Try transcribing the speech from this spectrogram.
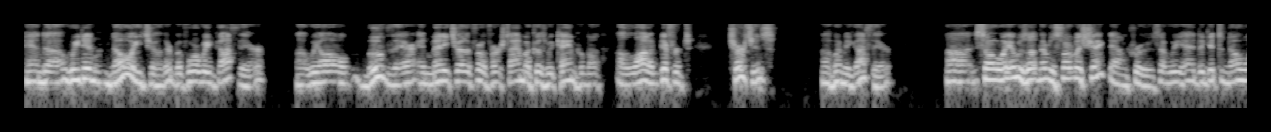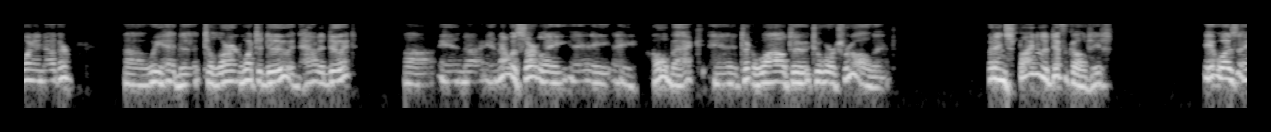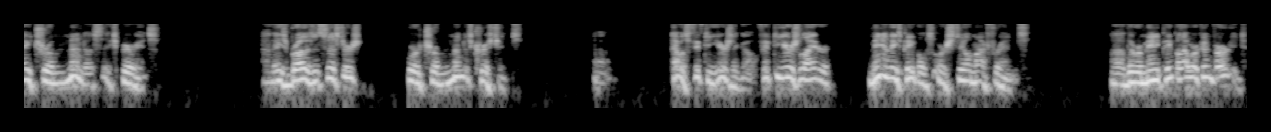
And uh, we didn't know each other before we got there. Uh, we all moved there and met each other for the first time because we came from a, a lot of different churches uh, when we got there. Uh, so it was a, there was sort of a shakedown cruise that we had to get to know one another. Uh, we had to, to learn what to do and how to do it. Uh, and uh, and that was certainly a, a holdback, and it took a while to to work through all that. But in spite of the difficulties, it was a tremendous experience. Uh, these brothers and sisters were tremendous Christians. Uh, that was 50 years ago. 50 years later, many of these people are still my friends. Uh, there were many people that were converted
